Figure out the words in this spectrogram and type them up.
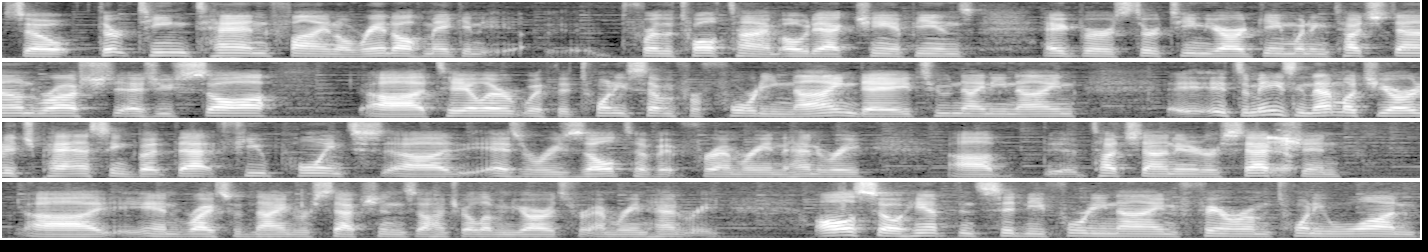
So 13-10 final. Randolph Macon for the 12th time ODAC champions. Egbers 13-yard game-winning touchdown rush, as you saw. Uh, Taylor with a 27 for 49 day, 299. It's amazing that much yardage passing, but that few points uh, as a result of it for Emory and Henry. Uh, touchdown interception, yep. Uh, and Rice with nine receptions, 111 yards for Emory and Henry. Also, Hampden-Sydney 49, Ferrum 21.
